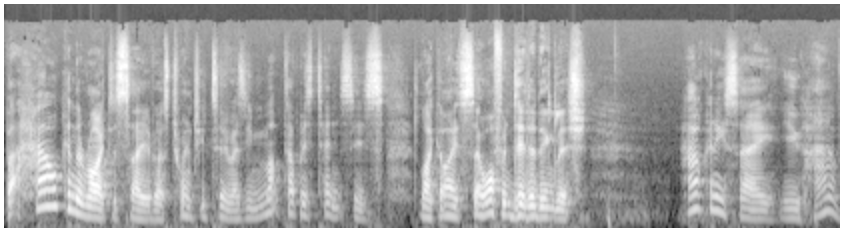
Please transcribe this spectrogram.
But how can the writer say, verse 22, as he mucked up his tenses, like I so often did in English, how can he say, You have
